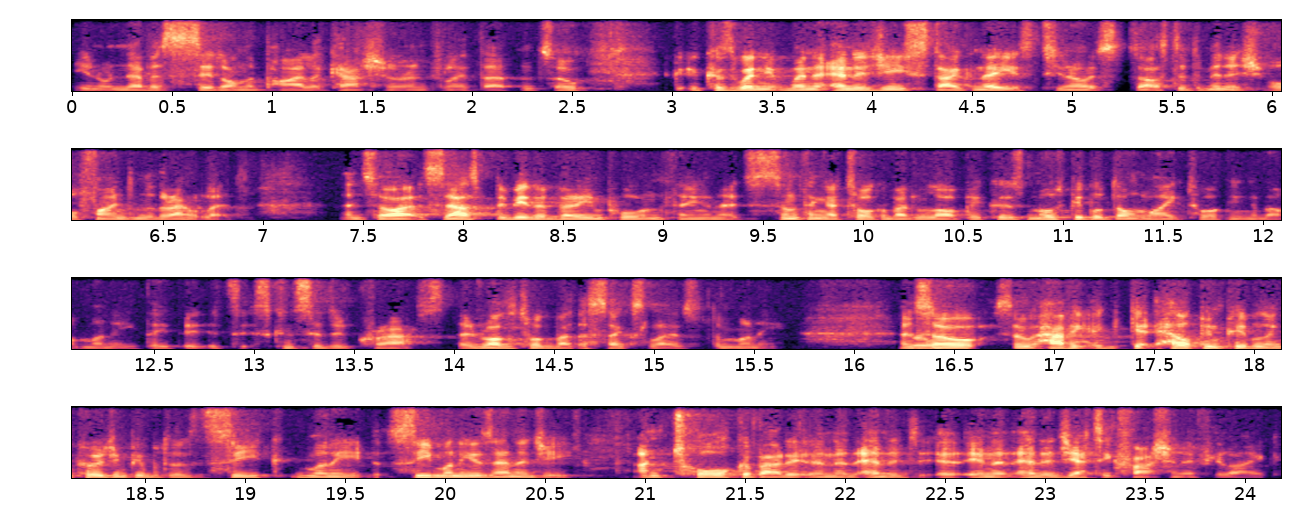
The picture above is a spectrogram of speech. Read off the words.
you know, never sit on a pile of cash or anything like that. And so, because when, when energy stagnates, you know, it starts to diminish or find another outlet. And so, I, so that's been a very important thing, and it's something I talk about a lot because most people don't like talking about money. They, it's, it's, considered crass. They'd rather talk about the sex lives than money. And so, so having get, helping people, encouraging people to see money, see money as energy, and talk about it in an energy, in an energetic fashion, if you like,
